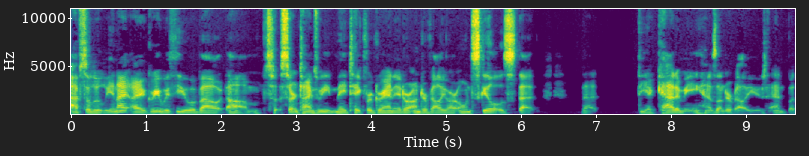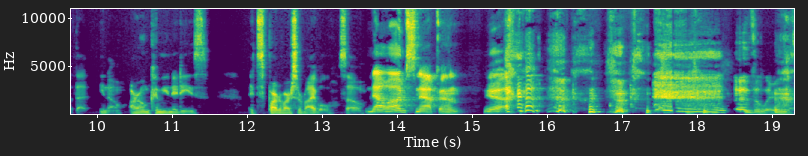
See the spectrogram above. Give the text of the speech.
Absolutely. And I, I agree with you about um, c- certain times we may take for granted or undervalue our own skills that, that the academy has undervalued and, but that, you know, our own communities, it's part of our survival. So now I'm snapping. Yeah. That's hilarious.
